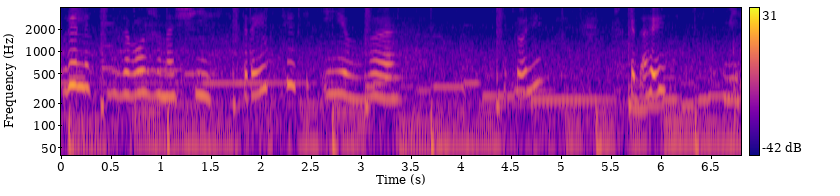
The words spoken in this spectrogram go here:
Будильник собі завожу на 6.30 і в ітогі прокидаюсь 8.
